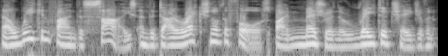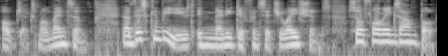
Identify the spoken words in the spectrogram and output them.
Now we can find the size and the direction of the force by measuring the rate of change of an object's momentum. Now this can be used in many different situations. So for example,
